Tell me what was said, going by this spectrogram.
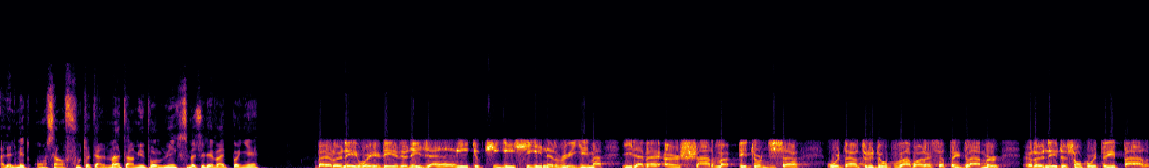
à la limite, on s'en fout totalement. Tant mieux pour lui que si M. Lévesque pognait. Ben René, oui, les, René il disait ah, il est tout petit, il est ici, il est nerveux, il est aimant. Il avait un charme étourdissant. Autant Trudeau pouvait avoir un certain glamour. René, de son côté, par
